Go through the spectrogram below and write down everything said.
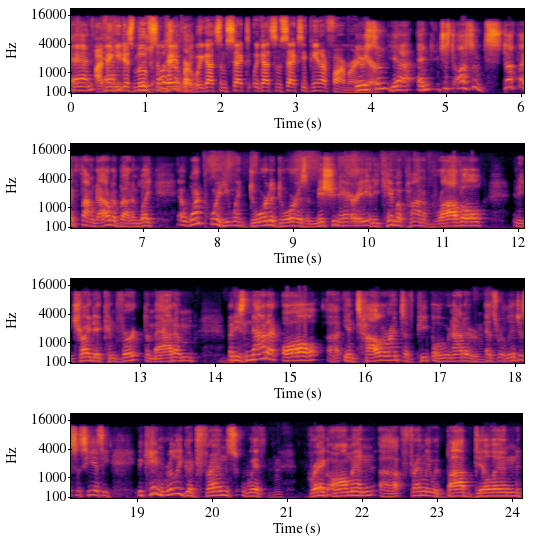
And I think and he just moved some paper. Like, we got some sex. We got some sexy peanut farmer in there's here. some, yeah, and just also stuff I found out about him. Like at one point, he went door to door as a missionary, and he came upon a brothel and he tried to convert the madam. But he's not at all uh, intolerant of people who are not a, mm-hmm. as religious as he is. He became really good friends with mm-hmm. Gregg Allman, uh, friendly with Bob Dylan.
